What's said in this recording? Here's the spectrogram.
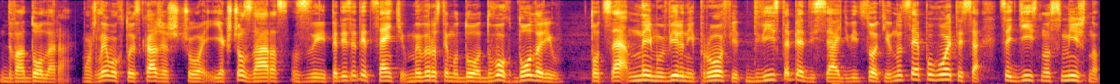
2 долара. Можливо, хтось скаже, що якщо зараз з 50 центів ми виростемо до 2 доларів, то це неймовірний профіт 250%. Ну це погодьтеся, це дійсно смішно.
